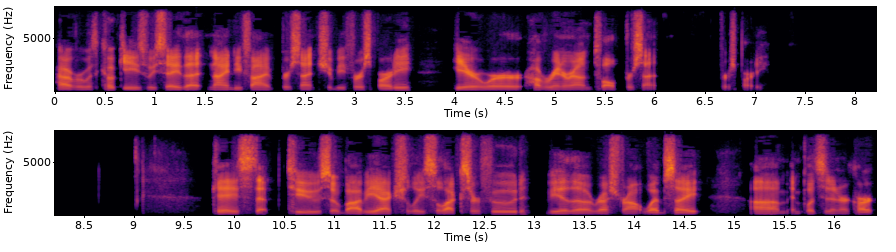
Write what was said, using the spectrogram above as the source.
However, with cookies, we say that 95% should be first party. Here we're hovering around 12% first party. Okay, step two. So Bobby actually selects her food via the restaurant website um, and puts it in her cart.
